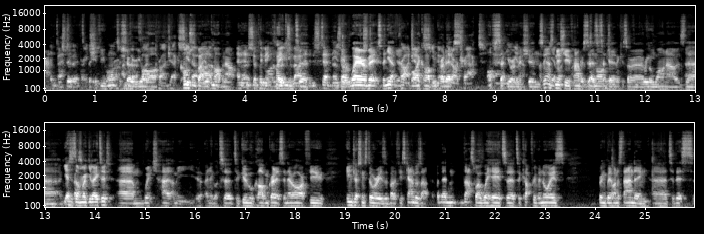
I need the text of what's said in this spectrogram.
have to investing do in it, very but cheap if you want to show unverifiable you're projects, conscious you know, about your um, carbon output and then simply make claims about it. Instead, uh, these are aware of registered it, then yeah, projects, buy carbon you know, credits, that are tracked, offset and, your you know, emissions. I think that's Yeah, an issue you've had with says this market make it for, something uh, a while now. Is Uh, uh, yes, it's unregulated, um, which had, I mean, you only got to, to Google carbon credits, and there are a few interesting stories about a few scandals out there. But then that's why we're here to, to cut through the noise, bring a bit of understanding uh, to this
